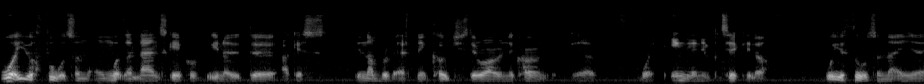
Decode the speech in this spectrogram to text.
what are your thoughts on, on what the landscape of you know the I guess the number of ethnic coaches there are in the current you know what, England in particular? What are your thoughts on that? You know,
